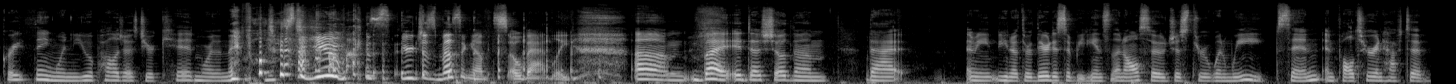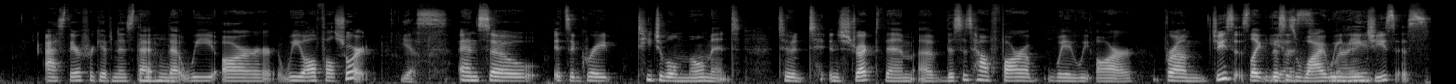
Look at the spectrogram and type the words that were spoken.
great thing when you apologize to your kid more than they apologize to you because you're just messing up so badly. Um, but it does show them that. I mean, you know, through their disobedience, and then also just through when we sin and falter and have to ask their forgiveness, that mm-hmm. that we are we all fall short. yes And so it's a great teachable moment to, to instruct them of this is how far away we are from Jesus. Like this is why we need. Jesus.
